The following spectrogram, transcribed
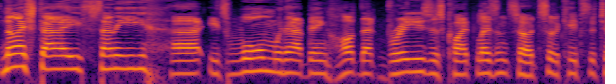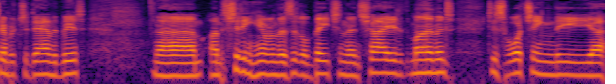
Nice day, sunny. Uh, it's warm without being hot. That breeze is quite pleasant, so it sort of keeps the temperature down a bit. Um, I'm sitting here on this little beach in the shade at the moment, just watching the uh,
